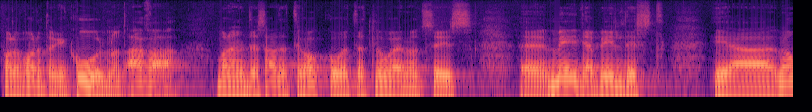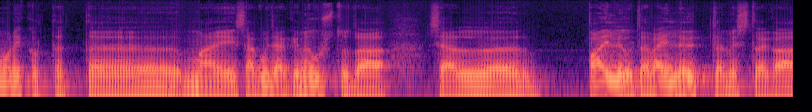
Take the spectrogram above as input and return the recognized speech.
pole kordagi kuulnud, aga ma olen nende saadete kokkuvõtet lugenud siis eh, meediapildist ja loomulikult, et eh, ma ei saa kuidagi nõustuda seal eh, paljude väljaütlemistega,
